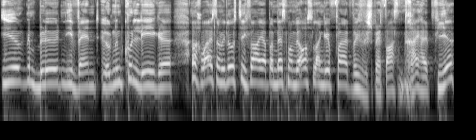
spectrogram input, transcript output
irgendeinem blöden Event, irgendein Kollege, ach, weiß noch, wie lustig war, ja, beim letzten Mal haben wir auch so lange gefeiert. Wie spät war es denn? Drei, halb vier?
